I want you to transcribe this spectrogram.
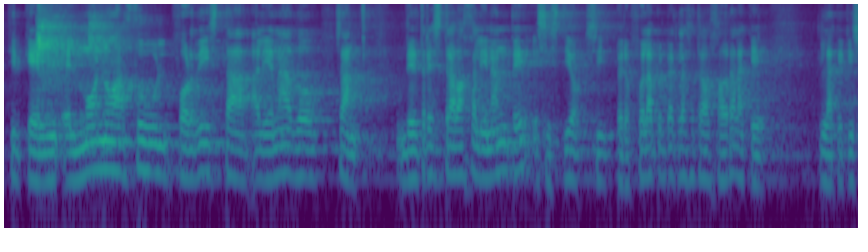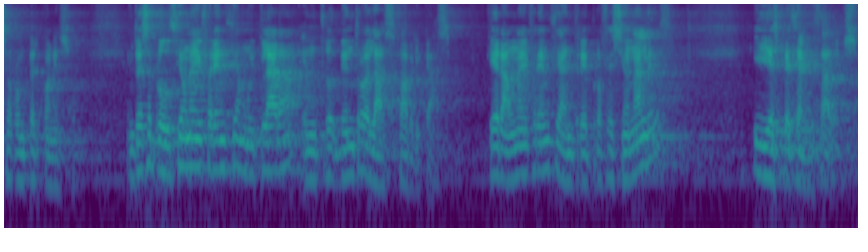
Es decir, que el, mono azul, fordista, alienado, o sea, de tres trabajo alienante existió, sí, pero fue la propia clase trabajadora la que, la que quiso romper con eso. Entonces se producía una diferencia muy clara dentro, dentro de las fábricas, que era una diferencia entre profesionales y especializados.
